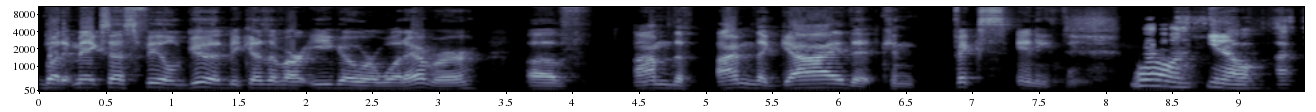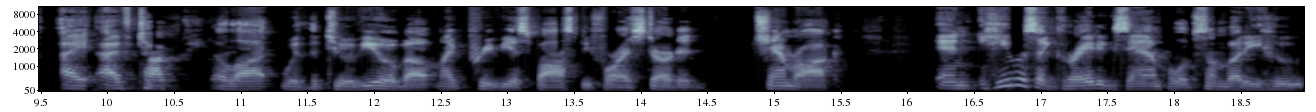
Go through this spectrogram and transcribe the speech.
But it makes us feel good because of our ego or whatever of I'm the I'm the guy that can fix anything. Well, you know, I, I I've talked a lot with the two of you about my previous boss before I started Shamrock, and he was a great example of somebody who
